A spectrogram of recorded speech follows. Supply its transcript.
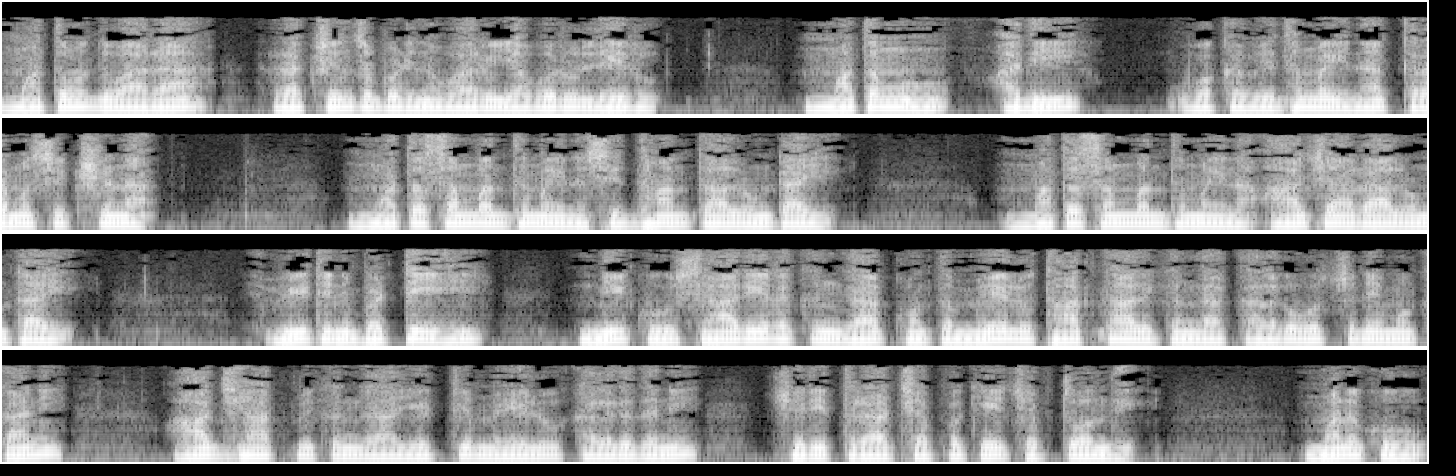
మతం ద్వారా రక్షించబడిన వారు ఎవరూ లేరు. మతము అది ఒక విధమైన క్రమశిక్షణ. మత సంబంధమైన సిద్ధాంతాలుంటాయి. మత సంబంధమైన ఆచారాలుంటాయి. వీటిని బట్టి నీకు శారీరకంగా కొంత మేలు తాత్కాలికంగా కలగవచ్చునేమో కాని ఆధ్యాత్మికంగా ఎట్టి మేలు కలగదని చరిత్ర చెప్పకే చెప్తోంది. మనకు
